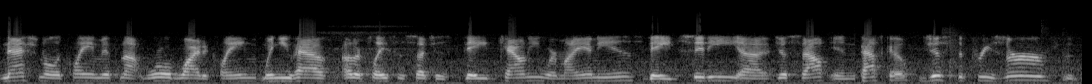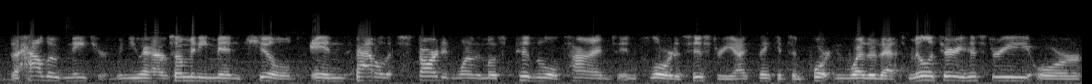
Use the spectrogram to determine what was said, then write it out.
national acclaim, if not worldwide acclaim, when you have other places such as Dade County, where Miami is, Dade City, uh, just south in Pasco, just to preserve the hallowed nature when you have so many men killed in battle that started one of the most pivotal times in Florida's history. I think it's important, whether that's military history or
